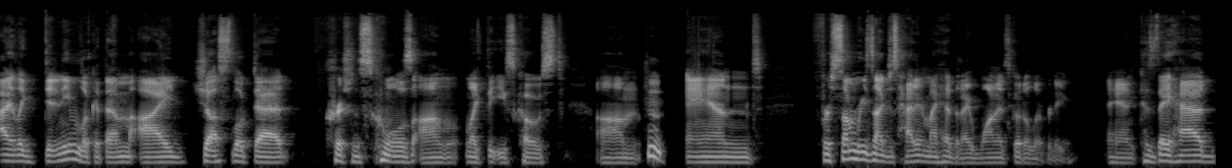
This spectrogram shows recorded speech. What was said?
i like didn't even look at them. I just looked at christian schools on like the east coast. Um Hmm. and for some reason i just had it in my head that i wanted to go to liberty. And because they had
